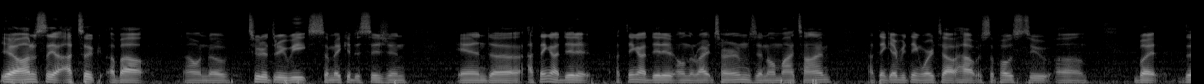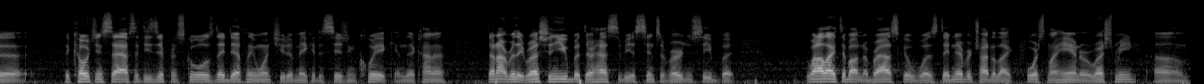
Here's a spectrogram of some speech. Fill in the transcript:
Yeah, honestly, I took about I don't know two to three weeks to make a decision, and uh, I think I did it. I think I did it on the right terms and on my time. I think everything worked out how it was supposed to. Um, but the the coaching staffs at these different schools, they definitely want you to make a decision quick, and they're kind of they're not really rushing you, but there has to be a sense of urgency. But what I liked about Nebraska was they never tried to like force my hand or rush me. Um,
